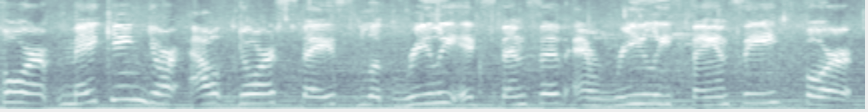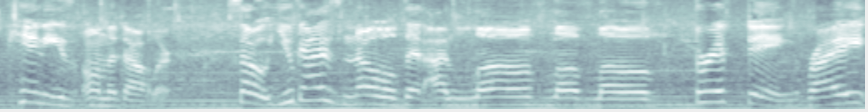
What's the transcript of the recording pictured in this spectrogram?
for making your outdoor space look really expensive and really fancy for pennies on the dollar. So you guys know that I love, love, love thrifting, right?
